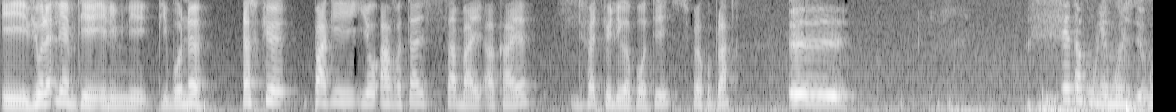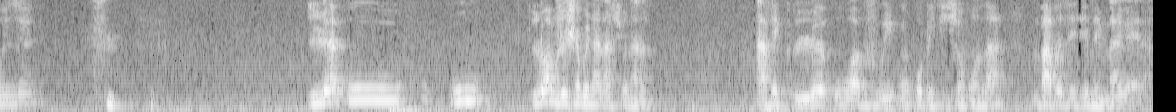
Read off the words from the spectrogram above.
Et Violette été éliminé, puis bonheur. Est-ce que pas qu'il y a avantage ça bail Akaye du fait que il reporté Super Coupe là? Euh, c'est un coup moins 2, moins 1. le où l'on joue championnat national avec le où on joué en compétition comme ça, je ne pense pas que c'est même bagage là.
